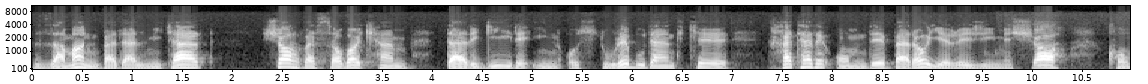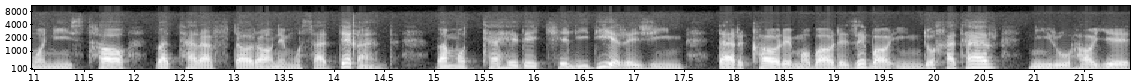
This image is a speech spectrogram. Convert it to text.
زمان بدل می کرد شاه و ساواک هم درگیر این اسطوره بودند که خطر عمده برای رژیم شاه کمونیستها و طرفداران مصدقند و متحد کلیدی رژیم در کار مبارزه با این دو خطر نیروهای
